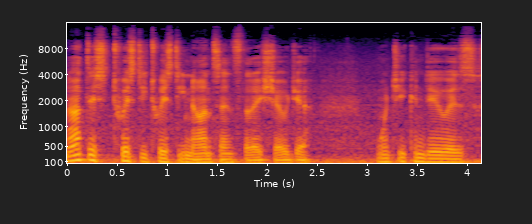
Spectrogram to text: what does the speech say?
Not this twisty twisty nonsense that I showed you. What you can do is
